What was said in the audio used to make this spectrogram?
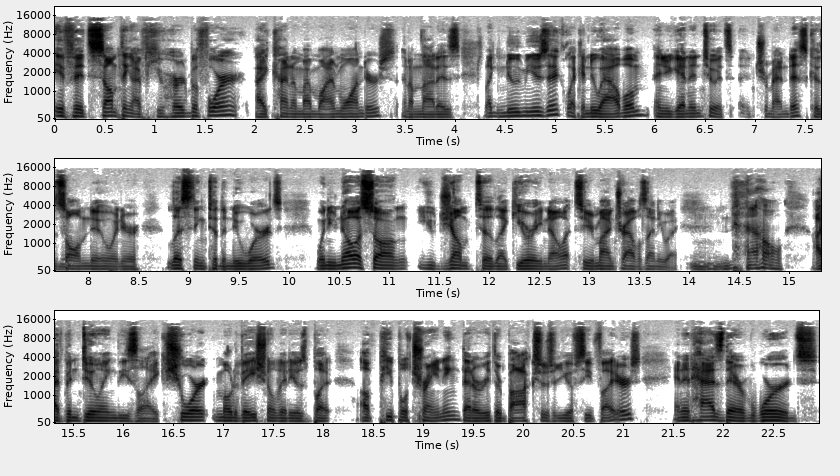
if it's something I've heard before, I kind of my mind wanders and I'm not as like new music, like a new album, and you get into it, it's uh, tremendous because it's all new and you're listening to the new words. When you know a song, you jump to like you already know it, so your mind travels anyway. Now I've been doing these like short motivational videos, but of people training that are either boxers or UFC fighters, and it has their words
